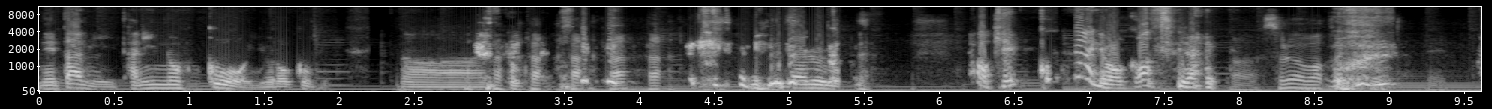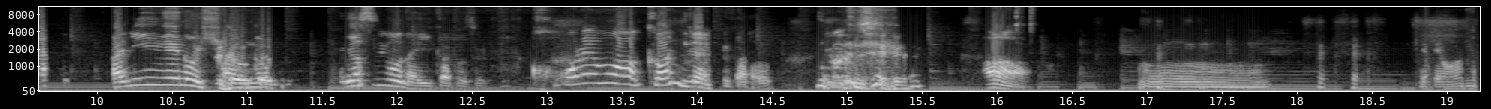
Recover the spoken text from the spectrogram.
妬み、他人の不幸を喜ぶ。あーやるの。でも結婚前で分かってない。あそれは分かるね。他人への批判が増やすような言い方をする。これもあかんじゃないかな。ああ。うーん。いやでもな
